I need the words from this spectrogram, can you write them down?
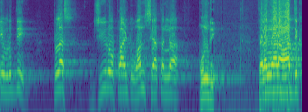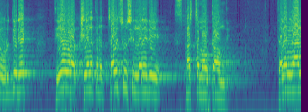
ఈ వృద్ధి ప్లస్ జీరో పాయింట్ వన్ శాతంగా ఉంది. తెలంగాణ ఆర్థిక వృద్ధి రేటు తీవ్ర క్షీణతను చవిచూసిందనేది స్పష్టమవుతా ఉంది. తెలంగాణ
